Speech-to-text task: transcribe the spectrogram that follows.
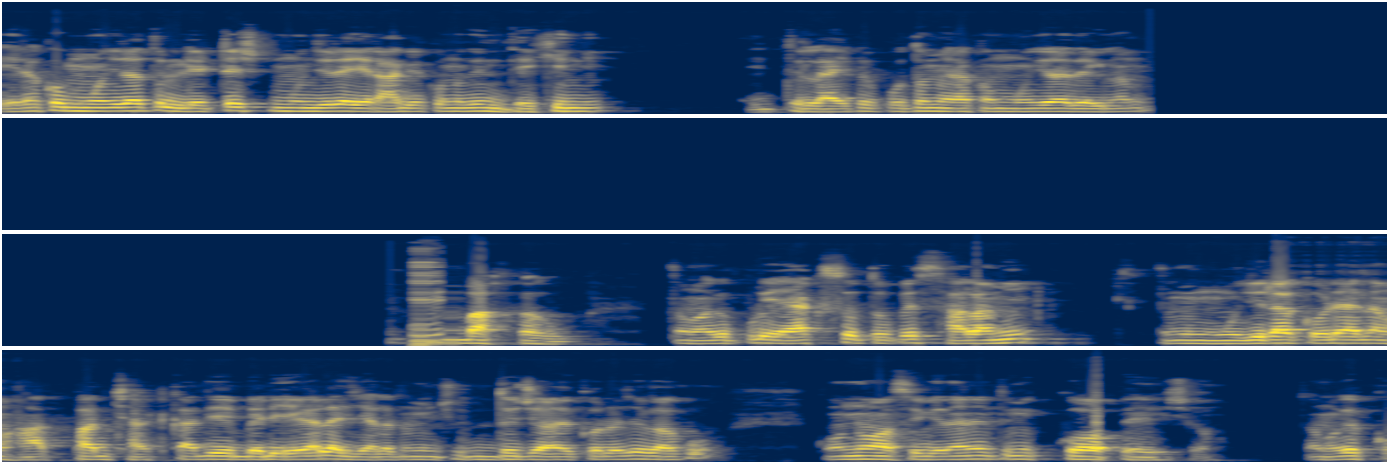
এরকম মুজরা তো লেটেস্ট মুজরা এর আগে কোনোদিন দেখিনি এই তো লাইফে প্রথম এরকম মুজরা দেখলাম বাহ কাকু তোমাকে পুরো একশো তোপের সালামি তুমি মুজরা করে একদম হাত পাত ঝাটকা দিয়ে বেরিয়ে গেলে যেটা তুমি যুদ্ধ জয় করেছো কাকু কোনো অসুবিধা নেই তুমি ক পেয়েছো তোমাকে ক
